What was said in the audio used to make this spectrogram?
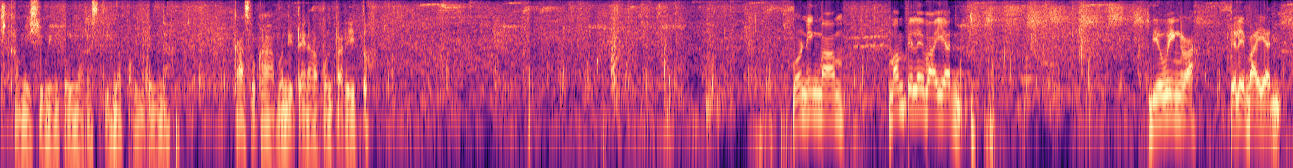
Tsaka may swimming pool na kastig na pagganda. Kaso kahapon di tayo nakapunta rito. Morning ma'am. Ma'am pilay bayad. Viewing ra. Pilay bayad.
